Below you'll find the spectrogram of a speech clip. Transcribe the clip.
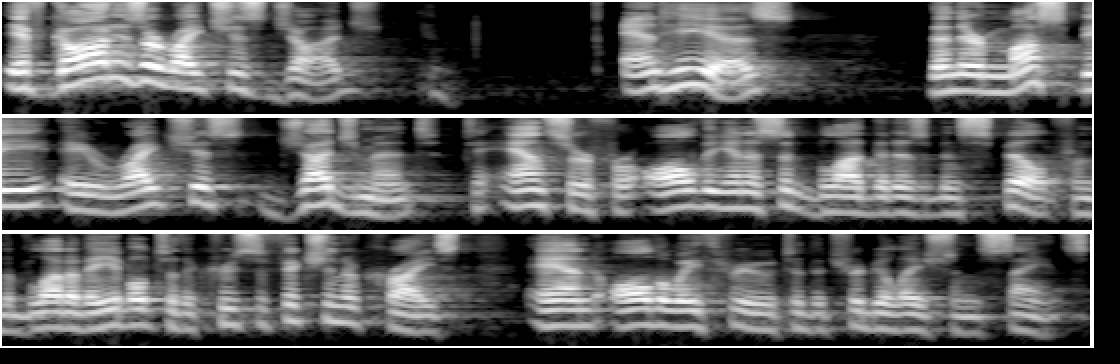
If God is a righteous judge, and He is, then there must be a righteous judgment to answer for all the innocent blood that has been spilt from the blood of Abel to the crucifixion of Christ and all the way through to the tribulation saints.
